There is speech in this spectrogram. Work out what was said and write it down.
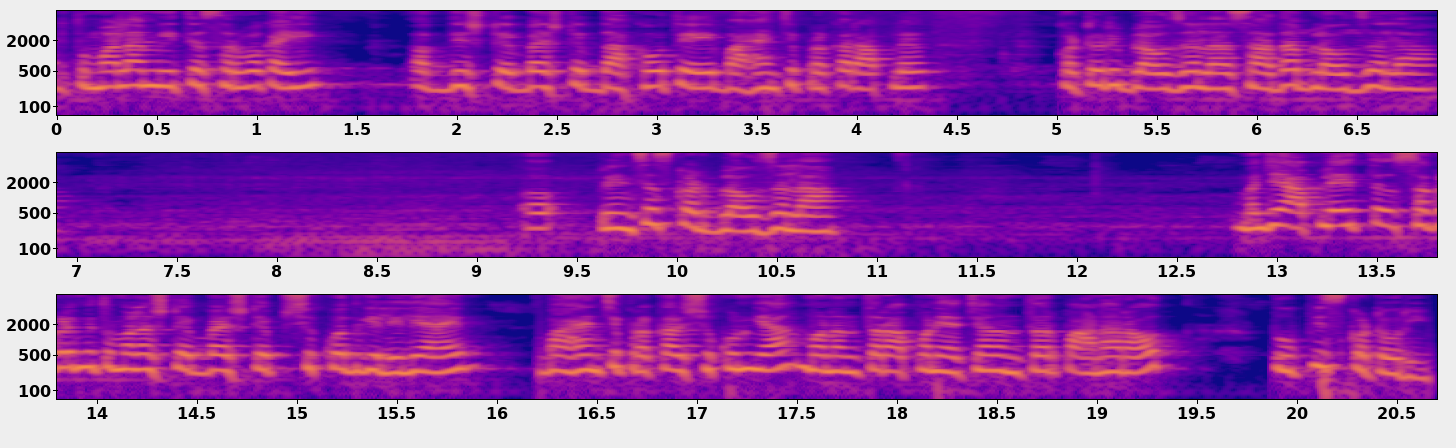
आणि तुम्हाला मी ते सर्व काही अगदी स्टेप बाय स्टेप दाखवते. बाह्यांचे प्रकार आपलं कटोरी ब्लाऊज झाला साधा ब्लाऊज झाला प्रिन्सेस कट ब्लाऊज झाला म्हणजे आपले तर सगळे मी तुम्हाला स्टेप बाय स्टेप शिकवत गेलेली आहे. बाह्यांचे प्रकार शिकून घ्या. मग नंतर आपण याच्यानंतर पाहणार आहोत टू पीस कटोरी.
